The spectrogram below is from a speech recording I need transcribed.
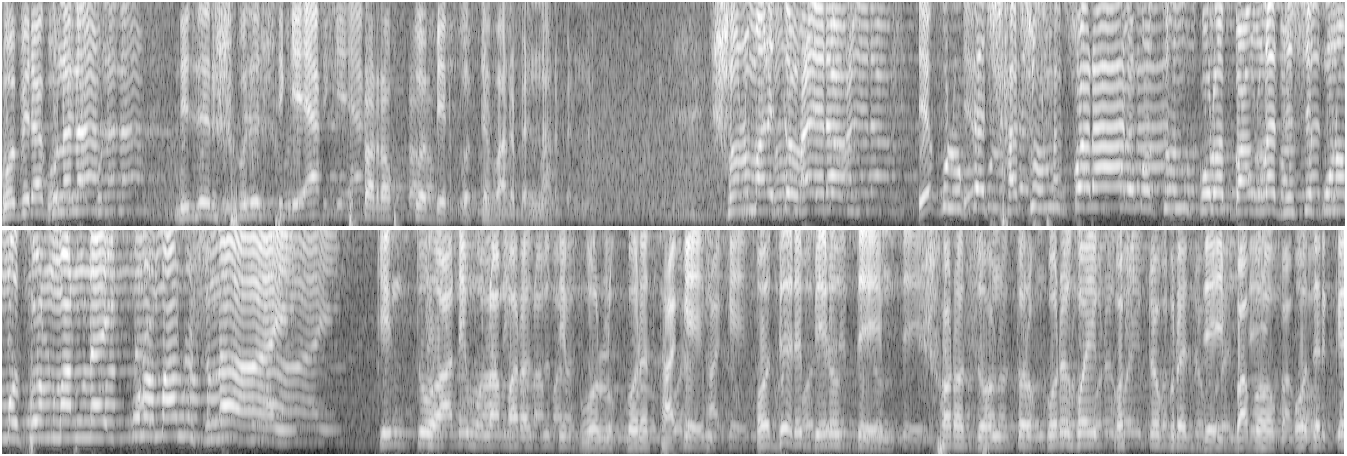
কবিরা গুণা না, নিজের শরীর থেকে এক ফোঁটা রক্ত বের করতে পারবেন না। সম্মানিত ভাইরা এগুলোকে শাসন করার মতন কোন বাংলাদেশে কোনো মুসলমান নাই, কোন মানুষ নাই। কিন্তু আলিম ওলামারা যদি ভুল করে থাকে, ওদের বিরুদ্ধে ষড়যন্ত্র করে হয়ে কষ্ট করে যেই বাবা ওদেরকে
